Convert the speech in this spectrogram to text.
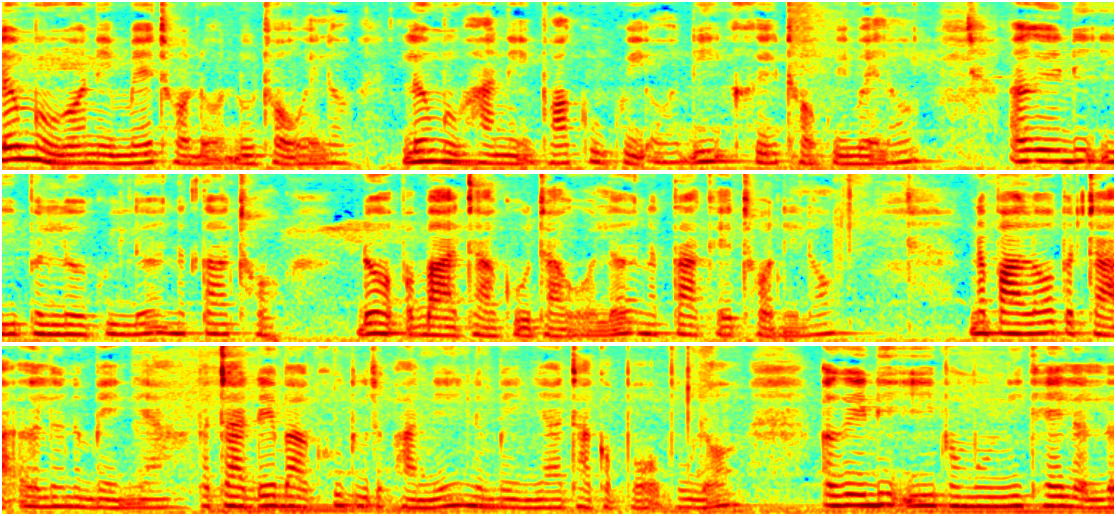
လမှုကောနေမဲထော်တော့လူထော်ဝဲလောလမှုဟာနေဘွားကူကွီအောဒီခေထော်ကွီဝဲလောအဂေဒီဤဘလကွီလနတာထော် တော့ပပါတာကူတာကိုလနတာကဲထော်နေလောနပါလောပတာအလနမေညာပတာတေဘခုတုတဖာနေနမေညာဓကပေါ်ဘူးလောအဂေဒီဤပမူနိခဲလလ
